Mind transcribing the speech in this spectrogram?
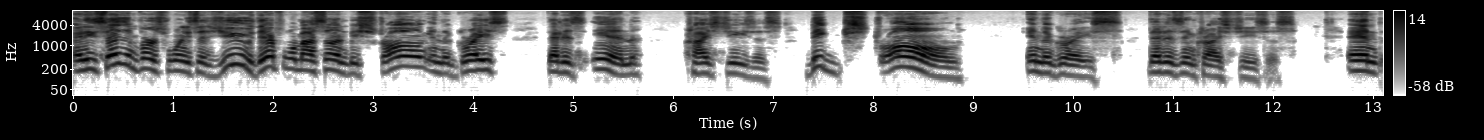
and he says in verse 1, he says, You, therefore, my son, be strong in the grace that is in Christ Jesus. Be strong in the grace that is in Christ Jesus. And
